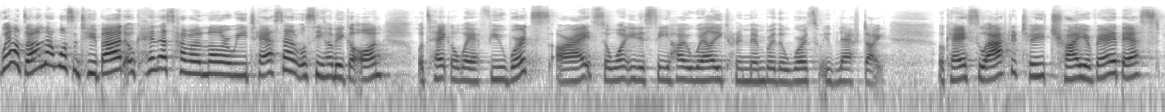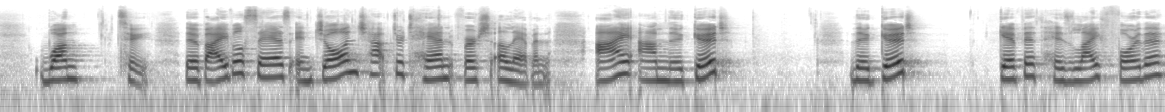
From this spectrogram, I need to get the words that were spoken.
Well done, that wasn't too bad. Okay, let's have another wee test at it. We'll see how we get on. We'll take away a few words, all right? So I want you to see how well you can remember the words we've left out. Okay, so after two, try your very best. One, 2. The Bible says in John chapter 10, verse 11, I am the good, the good giveth his life for the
